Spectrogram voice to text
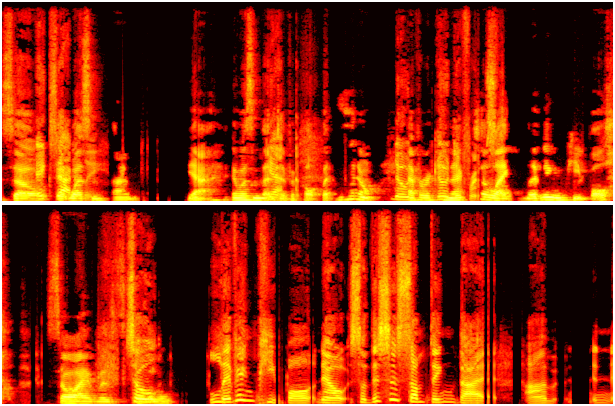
So it exactly. wasn't that, yeah, it wasn't that Yeah, difficult. But I don't no, ever no connect to like living people. So I was So little, living people now so this is something that um and,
